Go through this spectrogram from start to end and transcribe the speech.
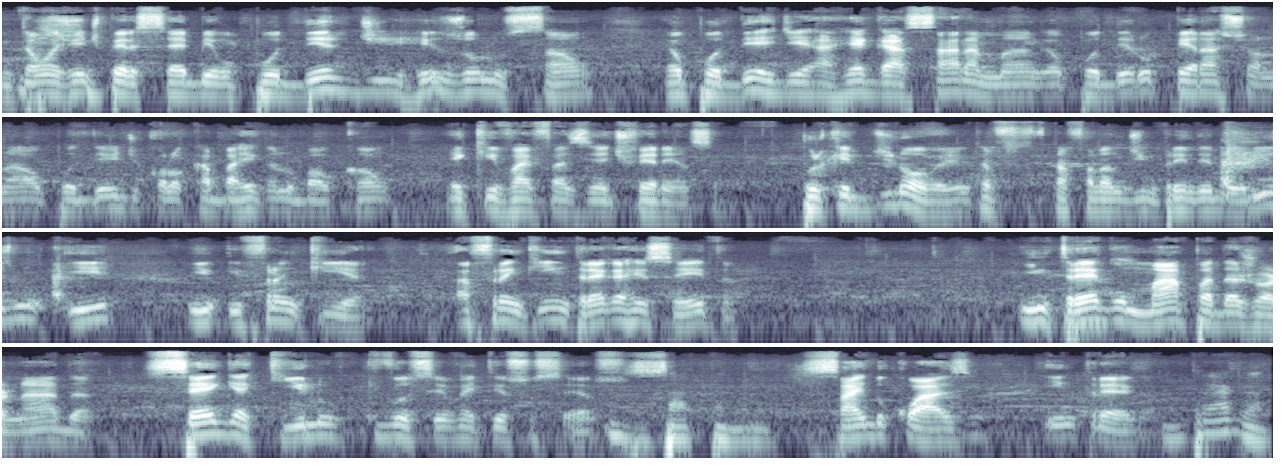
Então, a gente percebe o poder de resolução, é o poder de arregaçar a manga, é o poder operacional, o poder de colocar a barriga no balcão, é que vai fazer a diferença. Porque, de novo, a gente está falando de empreendedorismo e, e, e franquia. A franquia entrega a receita, entrega o mapa da jornada, segue aquilo que você vai ter sucesso. Exatamente. Sai do quase e entrega. Entrega.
